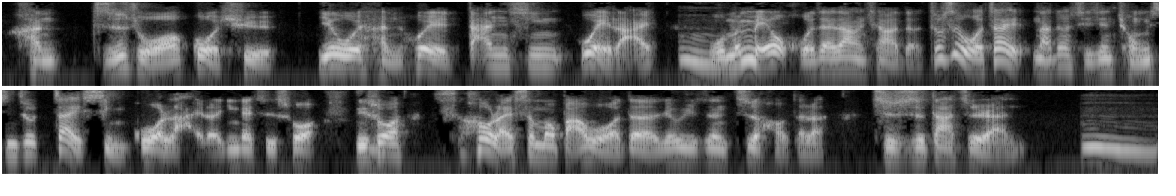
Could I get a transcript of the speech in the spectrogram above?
很执着过去。因为很会担心未来，嗯，我们没有活在当下的，就是我在那段时间重新就再醒过来了，应该是说，你说后来什么把我的忧郁症治好的了？只是大自然。嗯，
